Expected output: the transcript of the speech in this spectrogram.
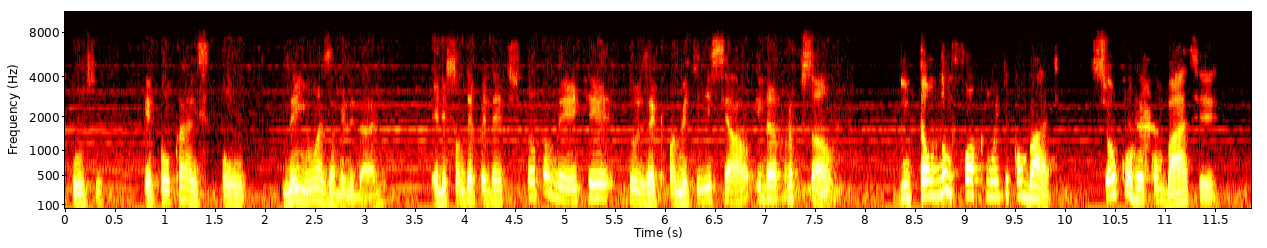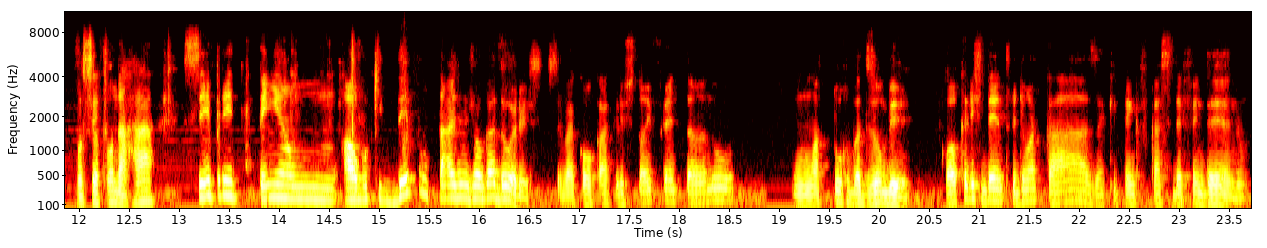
recursos, têm poucas ou nenhumas habilidades, eles são dependentes totalmente dos equipamentos inicial e da profissão. Então, não foca muito em combate. Se ocorrer combate, você for narrar, sempre tenha um, algo que dê vantagem aos jogadores. Você vai colocar que eles estão enfrentando uma turba de zumbi. Coloca eles dentro de uma casa que tem que ficar se defendendo.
